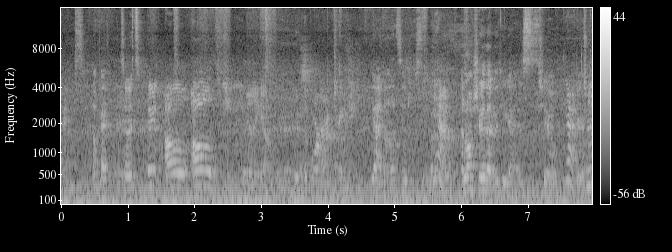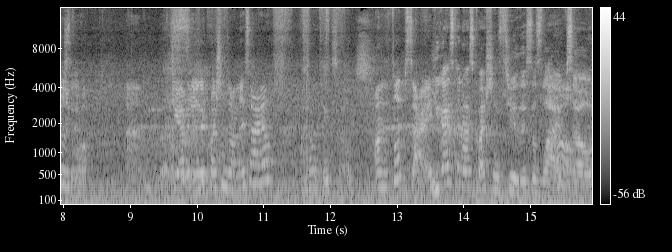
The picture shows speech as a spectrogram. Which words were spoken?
times. Okay. So it's there. I'll I'll email you the Boiron training. Yeah, no, that's interesting. Yeah. And I'll share that with you guys too. Yeah, if you're it's really interested. cool. Um, do you have any other questions on this aisle? I don't think so. On the flip side, You guys can ask questions too. This is live, Oh. so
